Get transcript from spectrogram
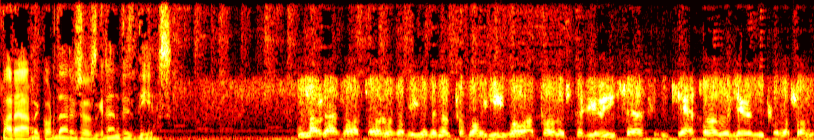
para recordar esos grandes días. Un abrazo a todos los amigos del automovilismo, a todos los periodistas y que a todos los lleve mi corazón,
